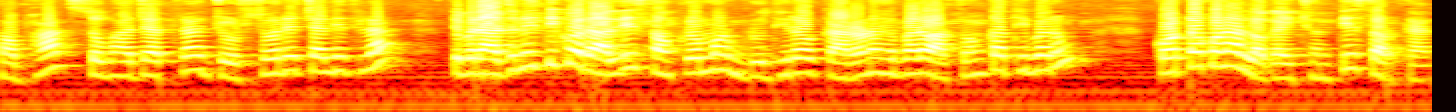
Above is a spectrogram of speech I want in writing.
ସଭା ଶୋଭାଯାତ୍ରା ଜୋରସୋରରେ ଚାଲିଥିଲା ତେବେ ରାଜନୈତିକ ରାଲି ସଂକ୍ରମଣ ବୃଦ୍ଧିର କାରଣ ହେବାର ଆଶଙ୍କା ଥିବାରୁ କଟକଣା ଲଗାଇଛନ୍ତି ସରକାର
